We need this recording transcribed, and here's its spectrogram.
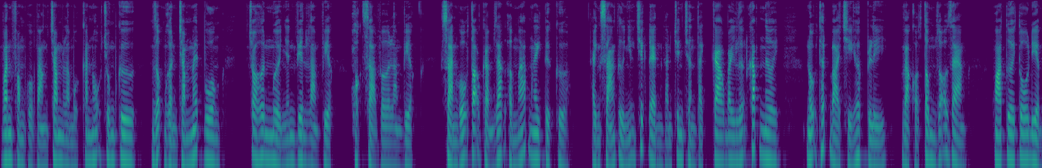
Văn phòng của Vàng Trăm là một căn hộ chung cư rộng gần trăm mét vuông cho hơn 10 nhân viên làm việc hoặc giả vờ làm việc. Sàn gỗ tạo cảm giác ấm áp ngay từ cửa. Ánh sáng từ những chiếc đèn gắn trên trần thạch cao bay lượn khắp nơi. Nội thất bài trí hợp lý và có tông rõ ràng. Hoa tươi tô điểm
